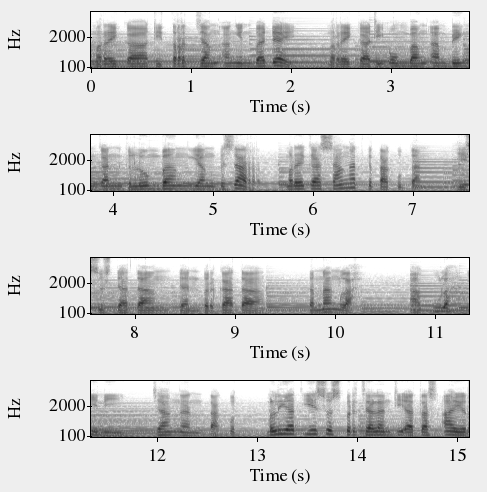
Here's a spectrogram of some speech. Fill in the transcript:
Mereka diterjang angin badai, mereka diombang-ambingkan gelombang yang besar. Mereka sangat ketakutan. Yesus datang dan berkata, "Tenanglah, akulah ini, jangan takut." Melihat Yesus berjalan di atas air,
